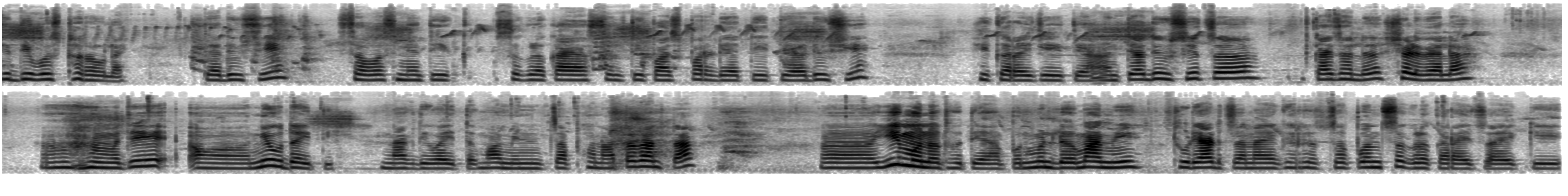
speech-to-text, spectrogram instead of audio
ते दिवस ठरवलाय. त्या दिवशी सवासण्यात एक सगळं काय असेल ती पाच परड्या ती त्या दिवशी ही करायची त्या आणि त्या दिवशीच काय झालं शेळव्याला म्हणजे निवदा येते नागदेवा येतं मामींचा फोन आता झालता. अं, ये म्हणत होत्या पण म्हणलं मामी थोडी अडचण आहे घरचं पण सगळं करायचं आहे की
